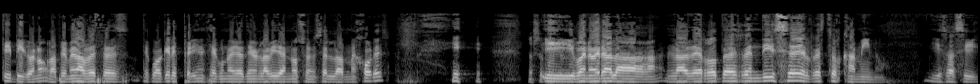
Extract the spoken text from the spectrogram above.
típico, ¿no? Las primeras veces de cualquier experiencia que uno haya tenido en la vida no suelen ser las mejores. y bueno, era la, la derrota es rendirse, el resto es camino. Y es así.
